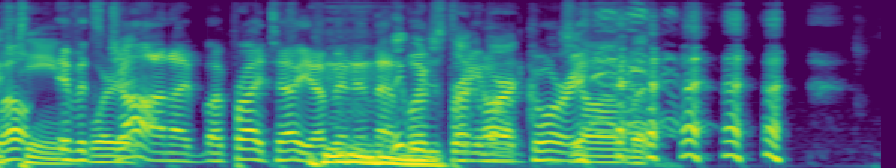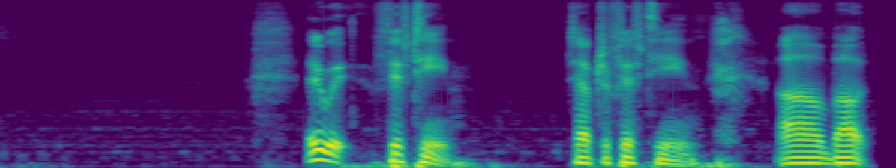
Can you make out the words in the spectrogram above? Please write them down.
well, Fifteen. if it's where- John, I I probably tell you I've been in I that think we're book just pretty talking about hardcore. John, but Anyway, fifteen, chapter fifteen, uh, about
